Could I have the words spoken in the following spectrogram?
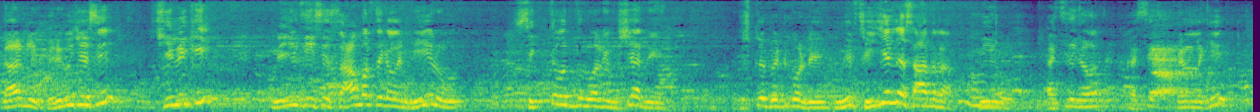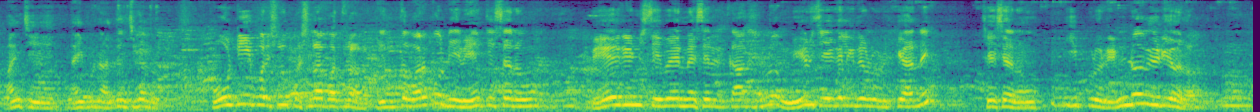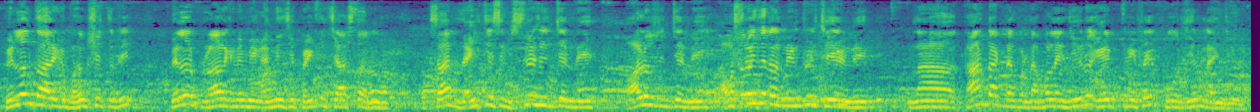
దాన్ని పెరుగు చేసి చిలికి నెయ్యి తీసే సామర్థ్యం గల మీరు శక్తివంతులు అనే విషయాన్ని దృష్టిలో పెట్టుకోండి. మీరు చెయ్యండి సాధన. మీరు ఖచ్చితంగా ఖచ్చితంగా పిల్లలకి మంచి నైపుణ్యం అందించగలరు. పోటీ పరీక్షలు ప్రశ్నాపత్రాలు. ఇంతవరకు నేనేం చేశాను? పేరెంట్స్ అవేర్నెస్ అనే కాన్సెప్ట్లో మీరు చేయగలిగిన విషయాన్ని చేశాను. ఇప్పుడు రెండో వీడియోలో పిల్లల తారీఖు భవిష్యత్తుని పిల్లల ప్రణాళికని మీకు అందించే ప్రయత్నం చేస్తాను. ఒకసారి దయచేసి విశ్లేషించండి ఆలోచించండి అవసరమైతే నన్ను ఇంటర్వ్యూ చేయండి. నా contact number double nine zero eight three five four zero nine zero.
